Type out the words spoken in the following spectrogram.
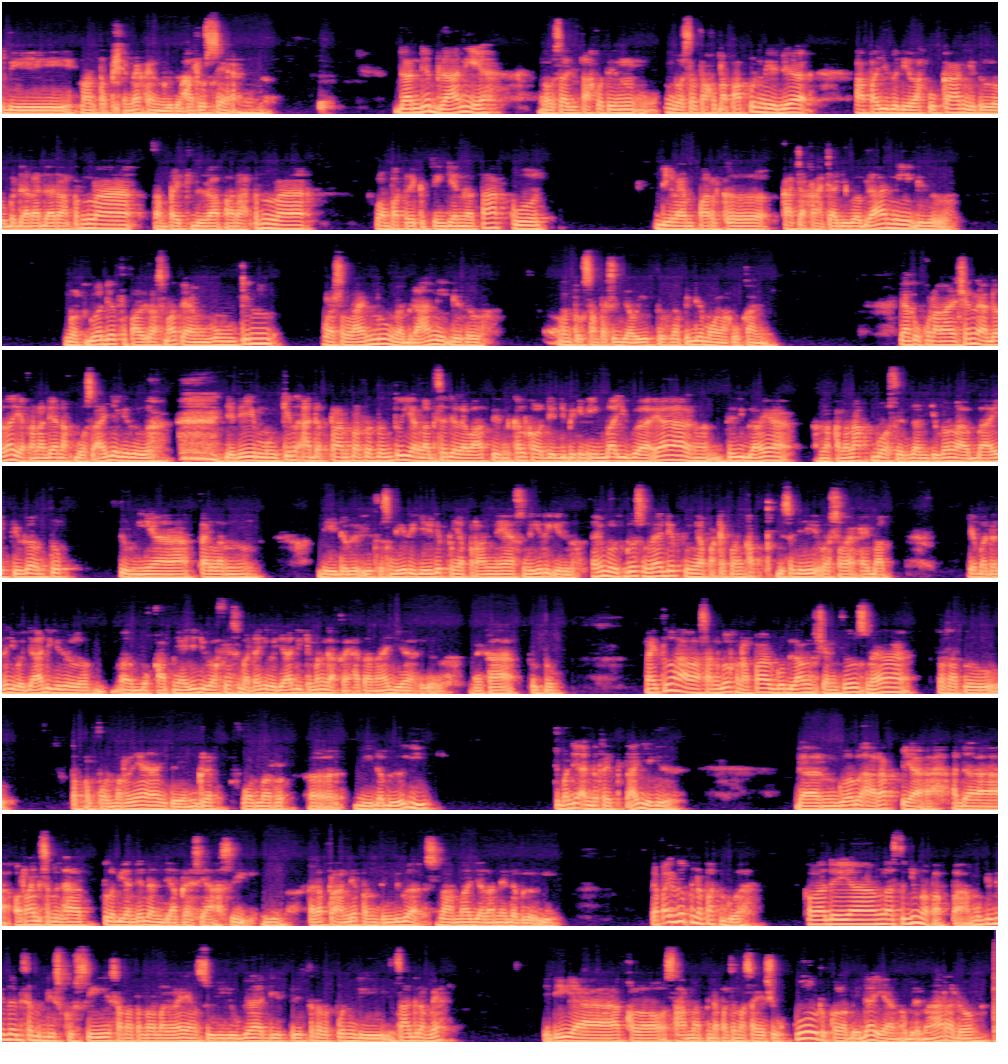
lebih mantap Shane McMahon gitu harusnya. Dan dia berani ya, nggak usah ditakutin, nggak usah takut apa pun dia. Dia apa juga dilakukan gitu loh. Berdarah-darah pernah sampai cedera parah pernah lompat dari ketinggian nggak takut. Dilempar ke kaca-kaca juga berani gitu loh. Menurut gue dia totalitas banget yang mungkin wrestler lain lu nggak berani gitu untuk sampai sejauh itu tapi dia mau lakukan ya kekurangan Shen adalah ya karena dia anak bos aja gitu loh. Jadi mungkin ada peran-peran tertentu yang nggak bisa dilewatin. Kan kalau dia dibikin imba juga ya itu dibilangnya anak-anak bos gitu. dan juga nggak baik juga untuk dunia talent di WWE itu sendiri. Jadi dia punya perannya sendiri gitu. Tapi menurut gue sebenarnya dia punya paket lengkap bisa jadi wrestler yang hebat. Ya badannya juga jadi gitu loh. Eh, bokapnya aja juga Vince badannya juga jadi cuman nggak kelihatan aja gitu mereka tutup nah itu alasan gue kenapa gue bilang Shane itu sebenarnya salah satu top performernya gitu yang great performer uh, di WWE cuman dia underrated aja gitu dan gue berharap ya ada orang yang bisa melihat kelebihan dia dan diapresiasi gitu. karena peran dia penting juga selama jalannya WWE. Siapa itu pendapat gue. Kalau ada yang nggak setuju nggak apa-apa. Mungkin kita bisa berdiskusi sama teman-teman yang setuju juga di Twitter ataupun di Instagram ya. Jadi ya kalau sama pendapat sama saya syukur, kalau beda ya nggak boleh marah dong.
